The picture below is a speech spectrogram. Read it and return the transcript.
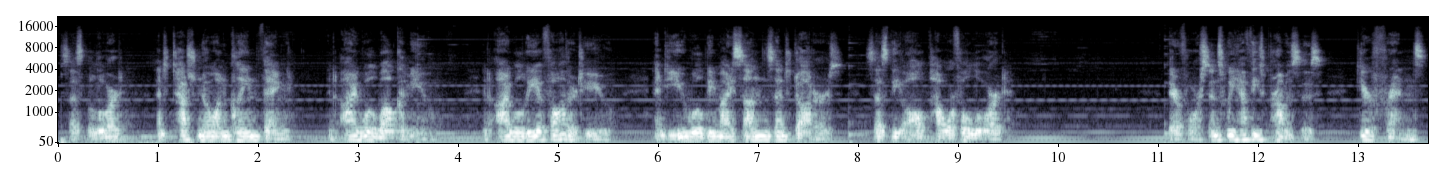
says the Lord, and touch no unclean thing, and I will welcome you, and I will be a father to you, and you will be my sons and daughters, says the all powerful Lord. Therefore, since we have these promises, dear friends,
